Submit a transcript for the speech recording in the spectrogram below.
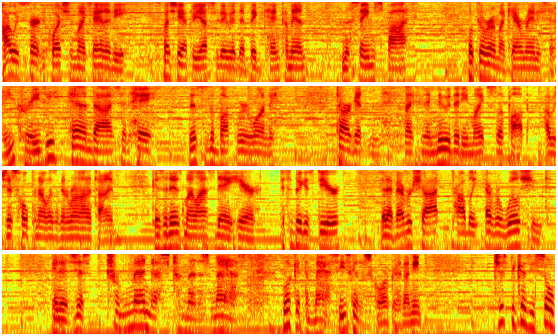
I was starting to question my sanity, especially after yesterday we had that Big Ten come in in the same spot. Looked over at my cameraman, and he said, Are you crazy? And uh, I said, Hey, this is a buck we were wanting target. And I, I knew that he might slip up. I was just hoping I wasn't going to run out of time because it is my last day here. It's the biggest deer that I've ever shot and probably ever will shoot. And it's just tremendous, tremendous mass. Look at the mass. He's going to score good. I mean, just because he's so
